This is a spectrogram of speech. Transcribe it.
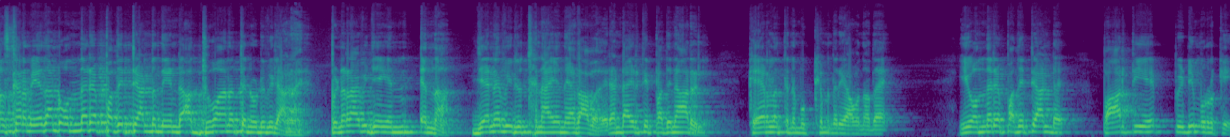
നമസ്കാരം ഏതാണ്ട് ഒന്നര പതിറ്റാണ്ട് നീണ്ട അധ്വാനത്തിനൊടുവിലാണ് പിണറായി വിജയൻ എന്ന ജനവിരുദ്ധനായ നേതാവ് രണ്ടായിരത്തി പതിനാറിൽ കേരളത്തിന് മുഖ്യമന്ത്രിയാവുന്നത്. ഈ ഒന്നര പതിറ്റാണ്ട് പാർട്ടിയെ പിടിമുറുക്കി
